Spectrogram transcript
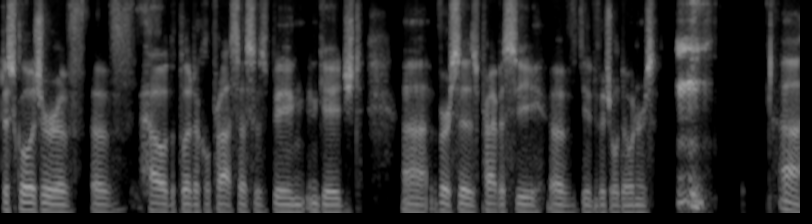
disclosure of, of how the political process is being engaged uh, versus privacy of the individual donors. uh,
